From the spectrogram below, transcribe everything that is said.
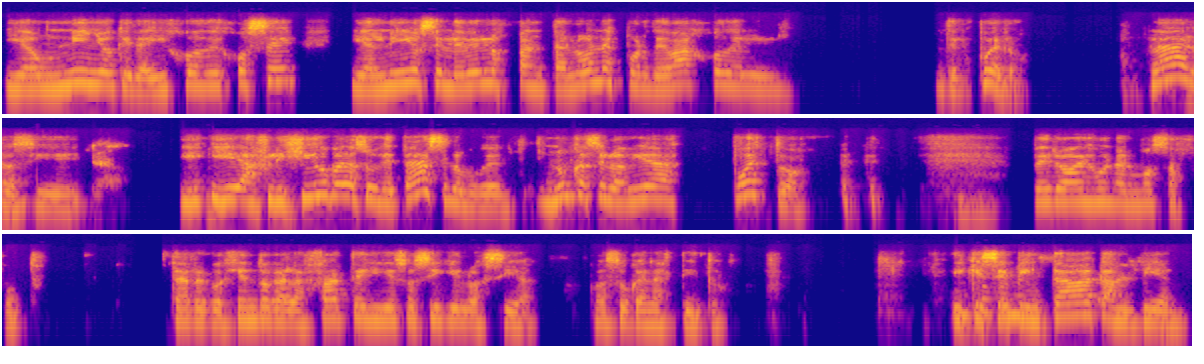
y a un niño que era hijo de José, y al niño se le ven los pantalones por debajo del, del cuero. Claro, sí. Y, y, afligido para sujetárselo, porque nunca se lo había puesto. Pero es una hermosa foto. Está recogiendo calafates y eso sí que lo hacía con su canastito. Y que se pintaba también.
